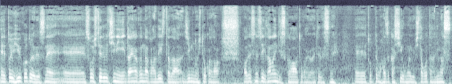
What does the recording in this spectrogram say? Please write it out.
えー、ということでですね、えー、そうしているうちに大学の中歩いてたらジムの人から「あれ先生行かないんですか?」とか言われてですね、えー、とっても恥ずかしい思いをしたことあります。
